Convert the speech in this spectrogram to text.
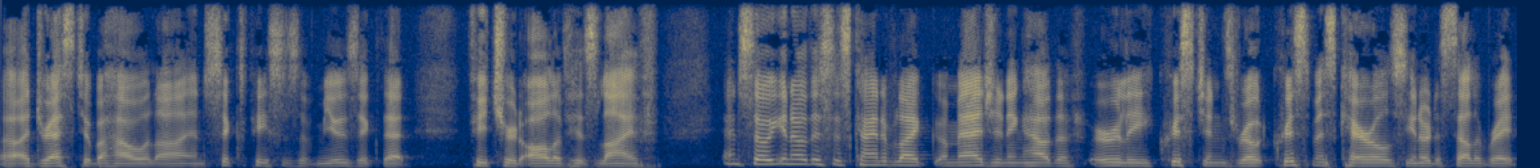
uh, addressed to Baha'u'llah and six pieces of music that featured all of his life. And so, you know, this is kind of like imagining how the early Christians wrote Christmas carols, you know, to celebrate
